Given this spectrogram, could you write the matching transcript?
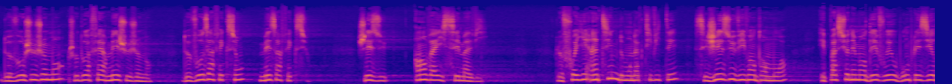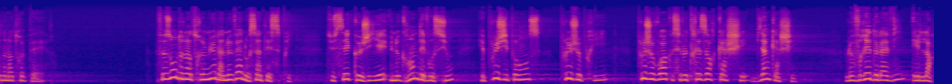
De vos jugements, je dois faire mes jugements. De vos affections, mes affections. Jésus, envahissez ma vie. Le foyer intime de mon activité, c'est Jésus vivant en moi et passionnément dévoué au bon plaisir de notre Père. Faisons de notre mieux la neuvaine au Saint-Esprit. Tu sais que j'y ai une grande dévotion, et plus j'y pense, plus je prie, plus je vois que c'est le trésor caché, bien caché. Le vrai de la vie est là,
